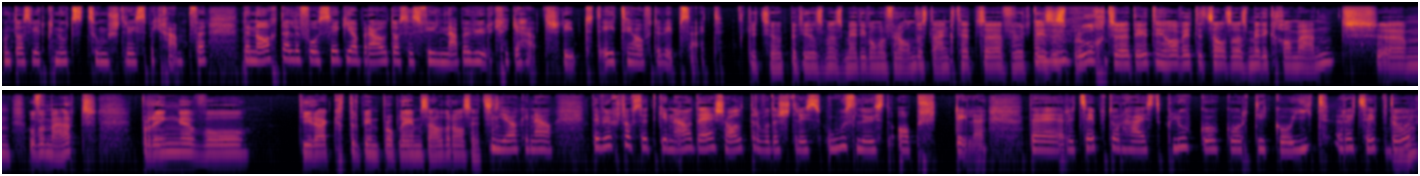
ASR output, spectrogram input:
Und das wird genutzt zum Stress bekämpfen. Der Nachteil davon sehe ich aber auch, dass es viele Nebenwirkungen Wirkungen hat, schreibt die ETH auf der Website. Gibt es ja etwa die, dass man ein Medium, das man für anders denkt hat, äh, für dieses mhm. braucht. Äh, die ETH wird jetzt also ein Medikament ähm, auf den Markt bringen, wo direkter beim Problem selber ansetzt. Ja, genau. Der Wirkstoff sollte genau den Schalter, der den Stress auslöst, abstellen. Der Rezeptor heißt Glucocorticoid-Rezeptor. Mhm.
